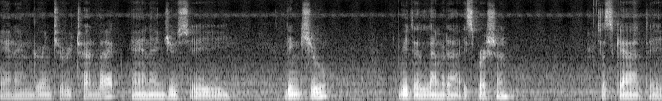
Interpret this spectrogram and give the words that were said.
and I'm going to return back and I'm use a LINQ queue with a lambda expression. Just get a,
